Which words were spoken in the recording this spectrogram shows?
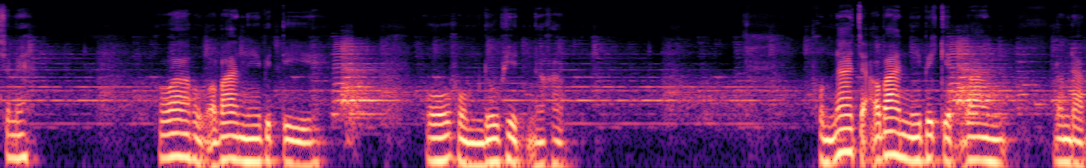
ใช่ไหม เพราะว่าผมเอาบ้านนี้ไปตี โอ้ ผมดูผิดนะครับ ผมน่าจะเอาบ้านนี้ไปเก็บบ้าน ลำดับ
